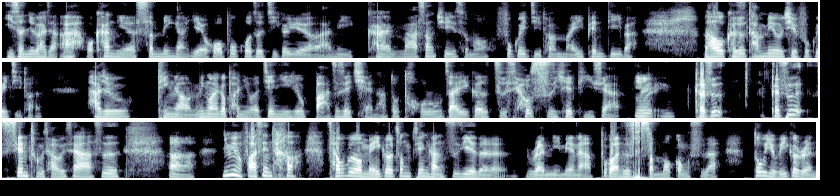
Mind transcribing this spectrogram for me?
医生就跟他讲啊，我看你的生命啊也活不过这几个月了，你看马上去什么富贵集团买一片地吧。然后可是他没有去富贵集团，他就。听了另外一个朋友的建议，就把这些钱啊都投入在一个直销事业底下。因为可是可是先吐槽一下是，啊、呃，你没有发现到差不多每一个做健康事业的人里面啊，不管是什么公司啊，都有一个人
